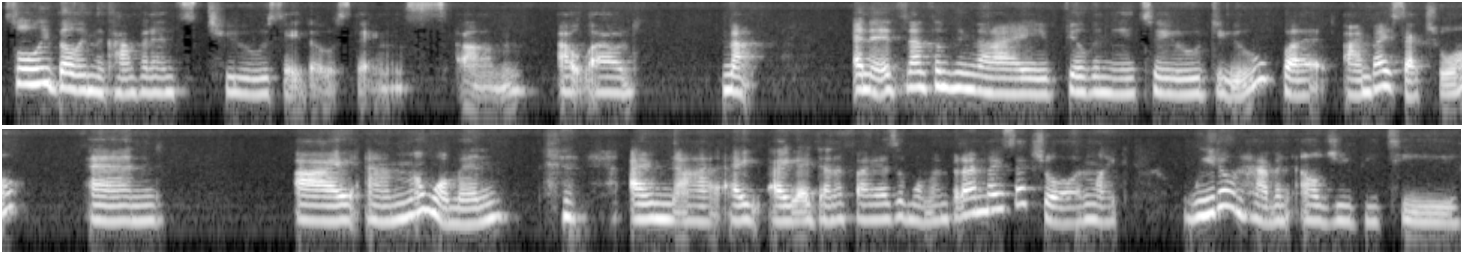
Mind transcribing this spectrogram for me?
slowly building the confidence to say those things um, out loud. Not, and it's not something that I feel the need to do, but I'm bisexual and I am a woman. I'm not, I, I identify as a woman, but I'm bisexual. And like, we don't have an LGBT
